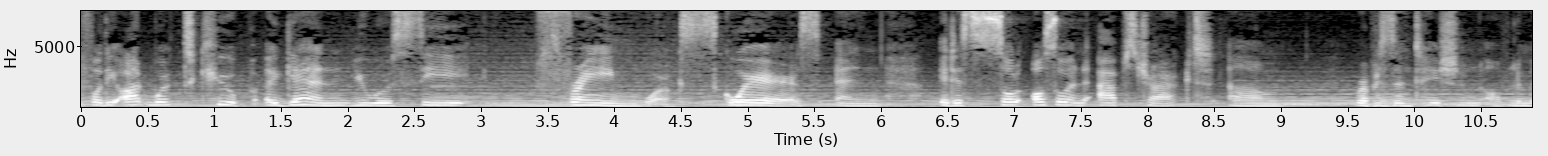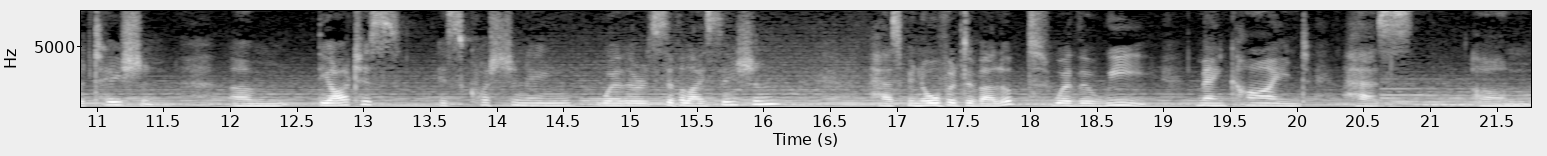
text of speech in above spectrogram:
For the artworked cube, again, you will see frameworks, squares, and it is so also an abstract um, representation of limitation. Um, the artist is questioning whether civilization has been overdeveloped, whether we, mankind, has um,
